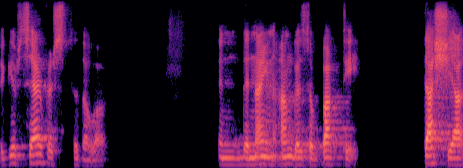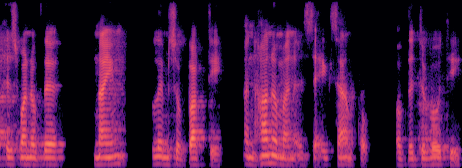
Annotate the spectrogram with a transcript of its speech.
to give service to the Lord. In the nine angas of bhakti, Dashya is one of the nine limbs of bhakti, and Hanuman is the example of the devotee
